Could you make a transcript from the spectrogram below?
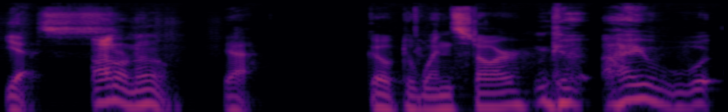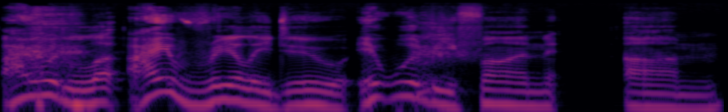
Yes, I don't know. Go up to WinStar. I would. I would. Lo- I really do. It would be fun. Um,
